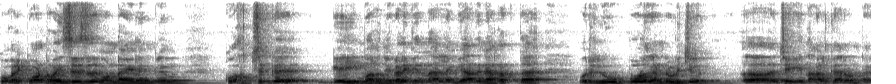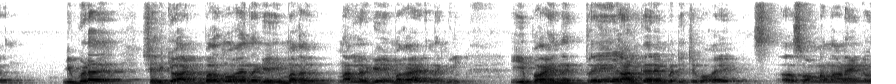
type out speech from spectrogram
കുറെ കോൺട്രവേഴ്സീസ് ഉണ്ടായില്ലെങ്കിലും കുറച്ചൊക്കെ ഗെയിം അറിഞ്ഞ് കളിക്കുന്ന അല്ലെങ്കിൽ അതിനകത്തെ ഒരു ലൂപ്പോൾ കണ്ടുപിടിച്ച് ചെയ്യുന്ന ആൾക്കാരുണ്ടായിരുന്നു. ഇവിടെ ശരിക്കും അക്ബർ എന്ന് പറയുന്ന ഗെയിമർ നല്ലൊരു ഗെയിമർ ആയിരുന്നെങ്കിൽ ഈ പറയുന്ന ഇത്രയും ആൾക്കാരെയും പറ്റിച്ച് കുറേ സ്വർണ നാണയങ്ങൾ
